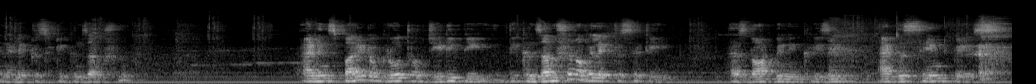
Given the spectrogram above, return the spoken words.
in electricity consumption. And in spite of growth of GDP, the consumption of electricity has not been increasing at the same pace.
